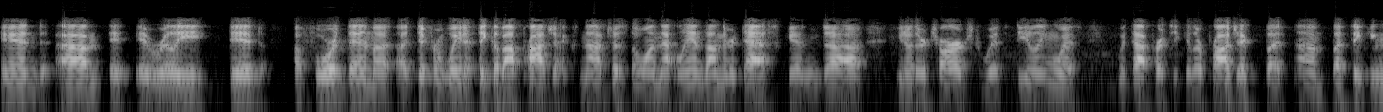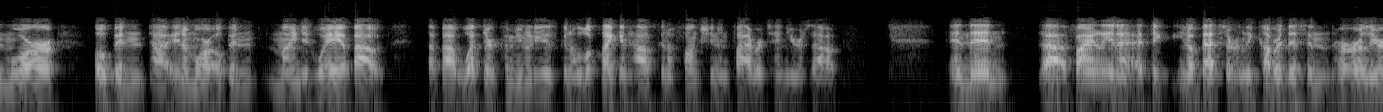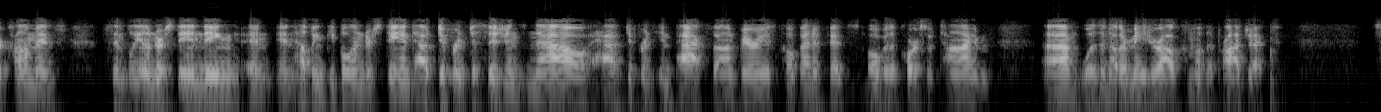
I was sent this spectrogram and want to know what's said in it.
And um, it, it really did afford them a, a, different way to think about projects, not just the one that lands on their desk and uh, you know they're charged with dealing with with that particular project, but um, but thinking more open uh, in a more open-minded way about about what their community is going to look like and how it's going to function in five or ten years out. And then uh, finally, and I, I, think you know Beth certainly covered this in her earlier comments, simply understanding and, and helping people understand how different decisions now have different impacts on various co-benefits over the course of time um, was another major outcome of the project.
